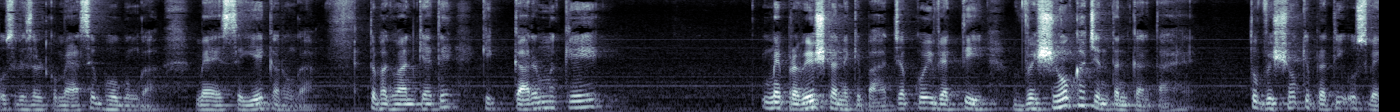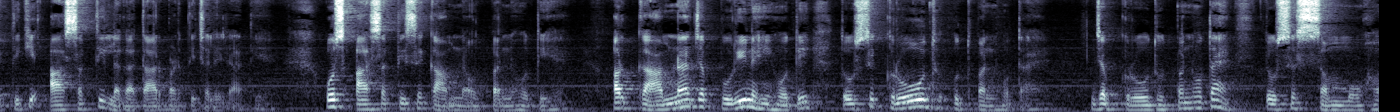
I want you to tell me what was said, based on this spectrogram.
उस रिज़ल्ट को मैं ऐसे भोगूँगा, मैं इससे ये करूँगा तो भगवान कहते कि कर्म के में प्रवेश करने के बाद जब कोई व्यक्ति विषयों का चिंतन करता है तो विषयों के प्रति उस व्यक्ति की आसक्ति लगातार बढ़ती चली जाती है। उस आसक्ति से कामना उत्पन्न होती है और कामना जब पूरी नहीं होती तो उससे क्रोध उत्पन्न होता है। जब क्रोध उत्पन्न होता है तो उससे सम्मोह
